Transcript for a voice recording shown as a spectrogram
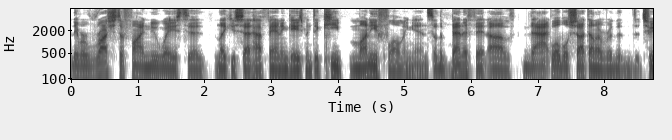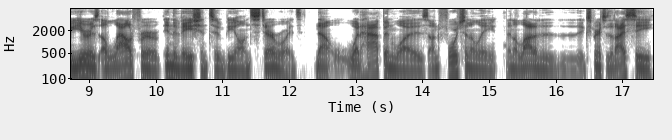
They were rushed to find new ways to, like you said, have fan engagement to keep money flowing in. So the benefit of that global shutdown over the, the two years allowed for innovation to be on steroids. Now, what happened was, unfortunately, in a lot of the, experiences that I see,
